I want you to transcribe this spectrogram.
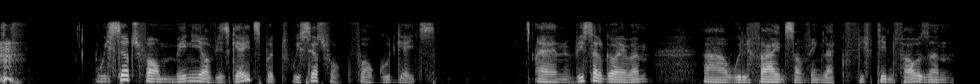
we search for many of these gaits, but we search for, for good gaits. And this algorithm uh, will find something like 15,000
